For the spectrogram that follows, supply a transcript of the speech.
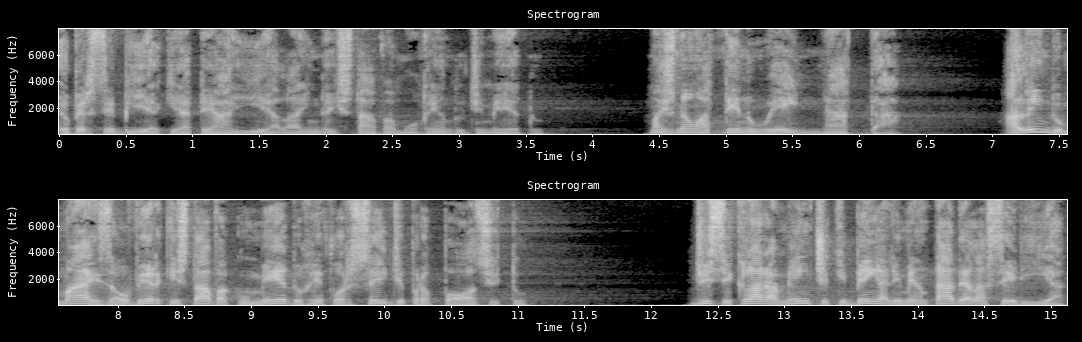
Eu percebia que até aí ela ainda estava morrendo de medo, mas não atenuei nada. Além do mais, ao ver que estava com medo, reforcei de propósito. Disse claramente que bem alimentada ela seria.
